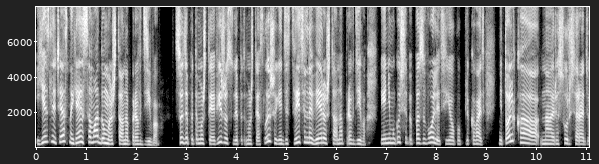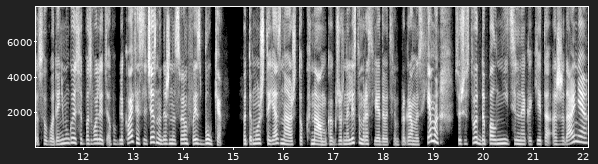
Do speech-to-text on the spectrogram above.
И если честно, я и сама думаю, что она правдива. Судя по тому, что я вижу, судя по тому, что я слышу, я действительно верю, что она правдива. Но я не могу себе позволить ее опубликовать не только на ресурсе Радио Свобода, я не могу себе позволить опубликовать, если честно, даже на своем Фейсбуке потому что я знаю, что к нам, как журналистам-расследователям программы «Схемы», существуют дополнительные какие-то ожидания,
